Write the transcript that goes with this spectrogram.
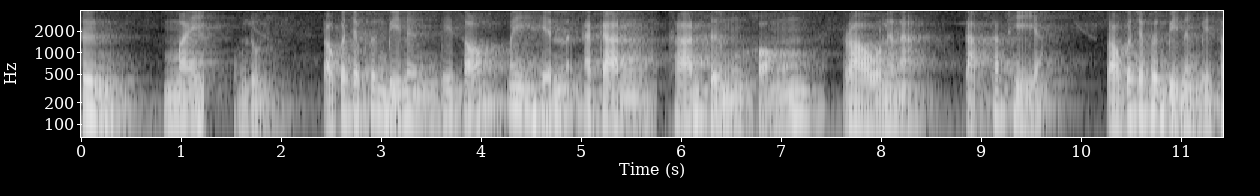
ซึ่งไม่สมดุล เราก็จะพึ่ง B1 B2 ไม่เห็นอาการคลานซึมของเรานั่นนะดับสักทีอะเราก็จะพึ่ง B1 B2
